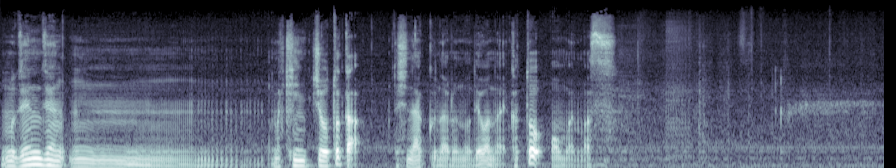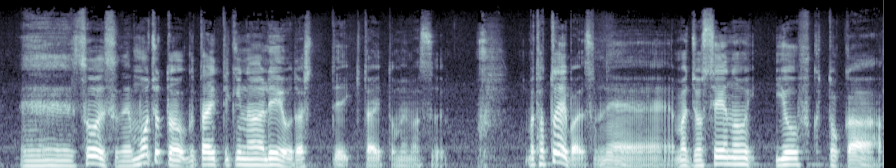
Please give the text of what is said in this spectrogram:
もう全然うん緊張とかしなくなるのではないかと思います。えー、そうですね。もうちょっと具体的な例を出していきたいと思います。まあ、例えばですね、まあ、女性の洋服とか、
